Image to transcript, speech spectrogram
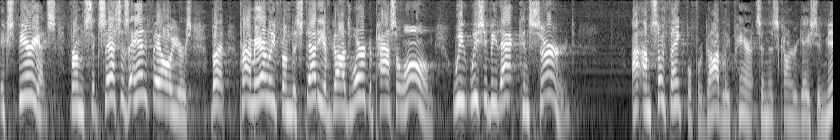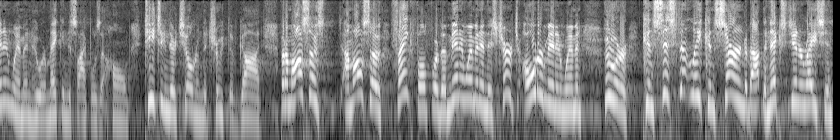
experience from successes and failures, but primarily from the study of God's Word to pass along. We, we should be that concerned. I, am so thankful for godly parents in this congregation, men and women who are making disciples at home, teaching their children the truth of God. But I'm also, I'm also thankful for the men and women in this church, older men and women, who are consistently concerned about the next generation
